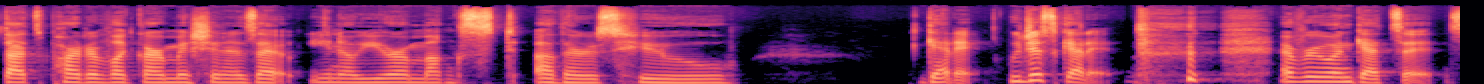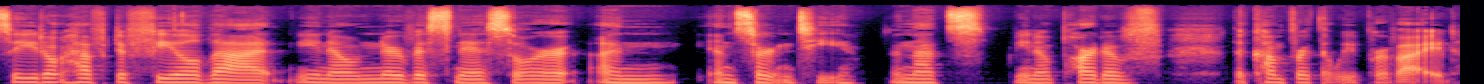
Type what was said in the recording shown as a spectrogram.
that's part of like our mission is that, you know, you're amongst others who get it. We just get it. Everyone gets it. So you don't have to feel that, you know, nervousness or un- uncertainty. And that's, you know, part of the comfort that we provide.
